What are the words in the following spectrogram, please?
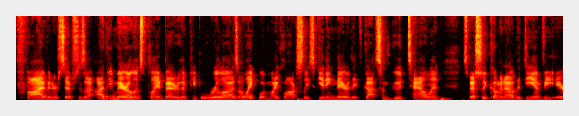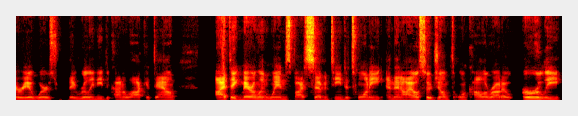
five interceptions. I, I, think Maryland's playing better than people realize. I like what Mike Locksley's getting there. They've got some good talent, especially coming out of the DMV area where they really need to kind of lock it down. I think Maryland wins by 17 to 20. And then I also jumped on Colorado early.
